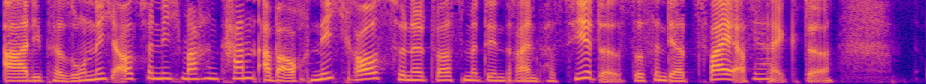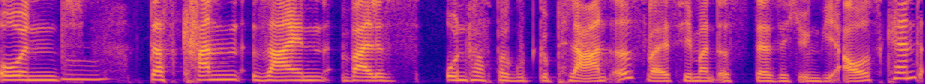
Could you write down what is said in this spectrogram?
A, die Person nicht ausfindig machen kann, aber auch nicht rausfindet, was mit den dreien passiert ist. Das sind ja zwei Aspekte. Ja. Und mhm. Das kann sein, weil es unfassbar gut geplant ist, weil es jemand ist, der sich irgendwie auskennt.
